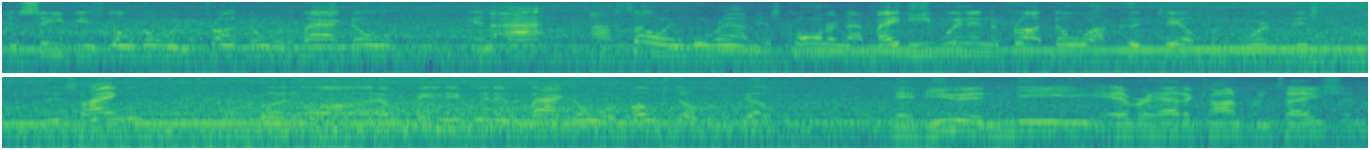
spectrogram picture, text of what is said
to see if he was going to go in the front door or the back door. And I, I saw him go around this corner. Now maybe he went in the front door. I couldn't tell from work this this angle, but uh, I have a feeling he went in the back door where most of them go. Have you and he ever had a confrontation?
